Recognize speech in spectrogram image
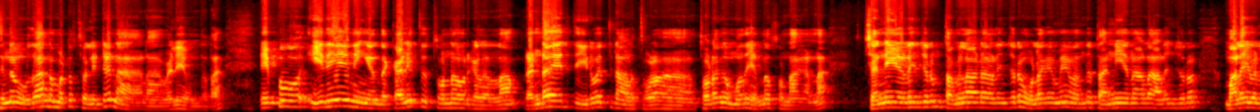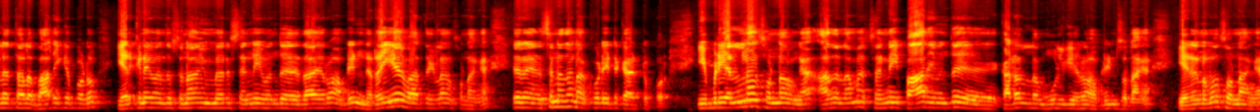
சின்ன உதாரணம் மட்டும் சொல்லிட்டு நான் நான் வெளியே வந்துடுறேன். இப்போ இதே நீங்கள் இந்த கணித்து சொன்னவர்கள் எல்லாம் ரெண்டாயிரத்தி இருபத்தி நாலு தொடங்கும் போது என்ன சொன்னாங்கன்னா சென்னை அழிஞ்சிரும் தமிழ்நாடு அழிஞ்சிரும் உலகமே வந்து தண்ணியினால் அழிஞ்சிரும் மழை வெள்ளத்தால் பாதிக்கப்படும் ஏற்கனவே வந்து சுனாமி மாதிரி சென்னை வந்து இதாயிரும் அப்படின்னு நிறைய வார்த்தைகள்லாம் சொன்னாங்க. இதை சின்னதாக நான் கூட்டிகிட்டு காட்டு போகிறேன் இப்படி எல்லாம் சொன்னவங்க அது இல்லாமல் சென்னை பாதி வந்து கடலில் மூழ்கிடும் அப்படின்னு சொன்னாங்க. என்னென்னமோ சொன்னாங்க.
